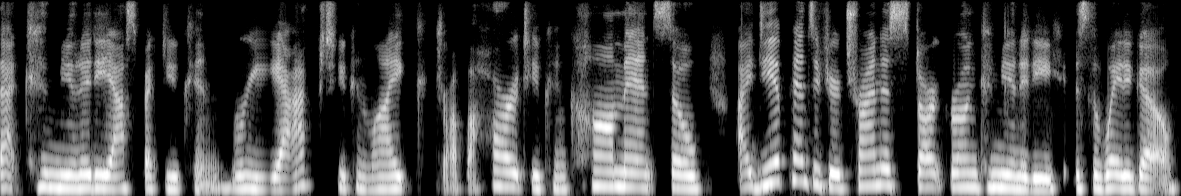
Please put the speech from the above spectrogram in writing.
that community aspect. You can react, you can like, drop a heart, you can comment. So idea pins, if you're trying to start growing community, is the way to go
